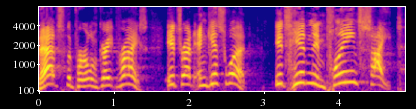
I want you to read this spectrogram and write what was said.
That's the pearl of great price. It's right. And guess what? It's hidden in plain sight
